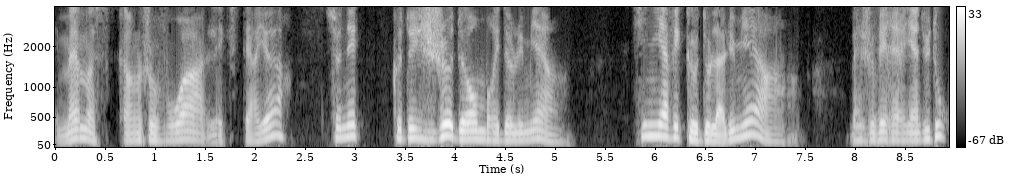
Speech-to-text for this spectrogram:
et même quand je vois l'extérieur, ce n'est que des jeux de ombre et de lumière. S'il n'y avait que de la lumière, ben je verrais rien du tout.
